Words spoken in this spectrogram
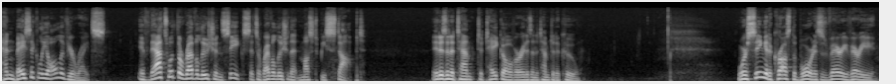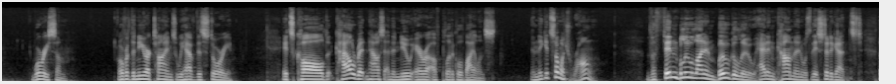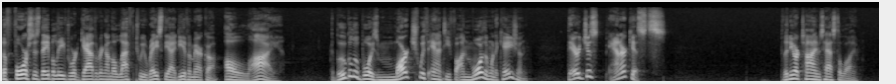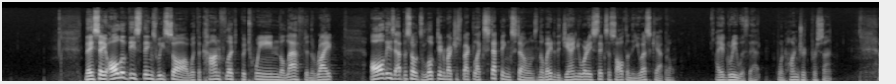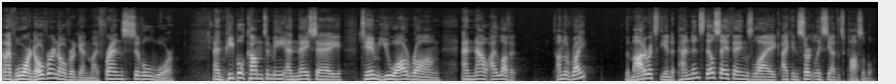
and basically all of your rights. If that's what the revolution seeks, it's a revolution that must be stopped. It is an attempt to take over, it is an attempt at a coup. We're seeing it across the board. This is very, very worrisome. Over at the New York Times, we have this story. It's called Kyle Rittenhouse and the New Era of Political Violence. And they get so much wrong. The thin blue line and Boogaloo had in common was they stood against the forces they believed were gathering on the left to erase the idea of America. A lie. The Boogaloo Boys march with Antifa on more than one occasion. They're just anarchists. But the New York Times has to lie. They say all of these things we saw with the conflict between the left and the right, all these episodes looked in retrospect like stepping stones on the way to the January 6th assault on the U.S. Capitol. I agree with that 100%. And I've warned over and over again, my friends, civil war. And people come to me and they say, Tim, you are wrong. And now I love it. On the right, the moderates, the independents, they'll say things like, I can certainly see how that's possible.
